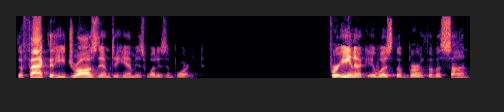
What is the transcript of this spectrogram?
The fact that he draws them to him is what is important. For Enoch, it was the birth of a son.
